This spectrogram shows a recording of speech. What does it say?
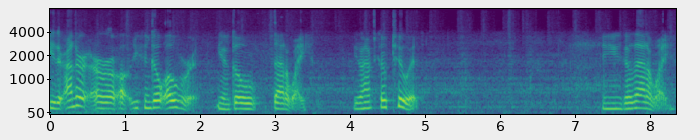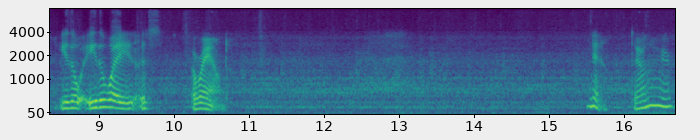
Either under or uh, you can go over it. You know, go that way. You don't have to go to it. And you can go that way. Either either way, it's around. Yeah, down there.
